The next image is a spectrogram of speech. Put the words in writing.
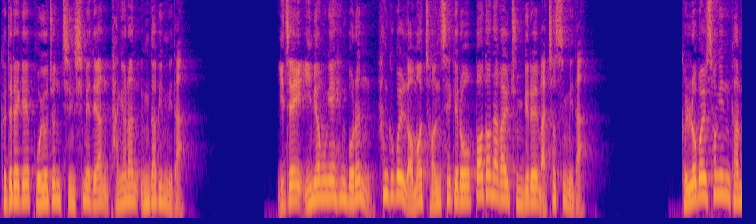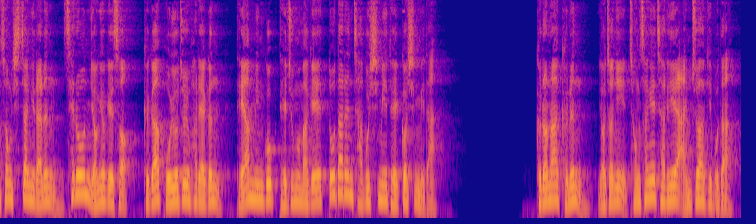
그들에게 보여준 진심에 대한 당연한 응답입니다. 이제 이명웅의 행보는 한국을 넘어 전 세계로 뻗어나갈 준비를 마쳤습니다. 글로벌 성인 감성 시장이라는 새로운 영역에서 그가 보여줄 활약은 대한민국 대중음악의 또 다른 자부심이 될 것입니다. 그러나 그는 여전히 정상의 자리에 안주하기보다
